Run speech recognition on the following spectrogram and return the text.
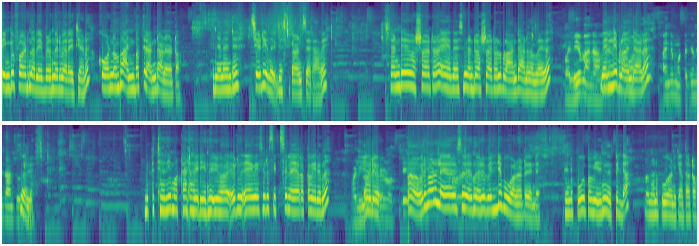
പിങ്ക് ഫ്ലോയിഡ് എന്ന് അറിയപ്പെടുന്ന ഒരു വെറൈറ്റിയാണ് കോഡ് നമ്പർ അൻപത്തി രണ്ടാണ് കേട്ടോ. ഞാൻ അതിന്റെ ചെടി ഒന്ന് ജസ്റ്റ് കാണിച്ചു തരാവേ. രണ്ട് വർഷമായിട്ടുള്ള ഏകദേശം രണ്ട് വർഷമായിട്ടുള്ള പ്ലാന്റ് ആണ് നമ്മളിത്. വലിയ പ്ലാന്റ് ആണ് വലിയ പ്ലാന്റ് ആണ്. അതിന്റെ മുട്ടയ്ക്ക് ഒന്ന് കാണിച്ചു ഇതിപ്പോൾ ചെറിയ മുട്ടായിട്ടാണ് വരുന്നത്. ഒരു ഒരു ഏകദേശം ഒരു സിക്സ് ലെയർ ഒക്കെ വരുന്ന ഇലകൾ ആ ഒരുപാട് ലെയേഴ്സ് വരുന്ന ഒരു വലിയ പൂവാണ് കേട്ടോ ഇതിന്റെ. ഇതിന്റെ പൂ ഇപ്പോൾ വിരിഞ്ഞു നിൽപ്പില്ല അതുകൊണ്ടാണ് പൂ കാണിക്കാത്ത കേട്ടോ.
